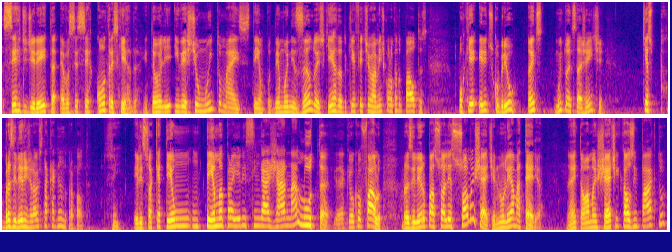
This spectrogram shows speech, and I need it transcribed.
ser de direita é você ser contra a esquerda. Então ele investiu muito mais tempo demonizando a esquerda do que efetivamente colocando pautas. Porque ele descobriu, antes, muito antes da gente, que o brasileiro em geral está cagando para a pauta. Sim. Ele só quer ter um, um tema para ele se engajar na luta. É que é o que eu falo. O brasileiro passou a ler só a manchete, ele não lê a matéria. Né? Então a manchete que causa impacto.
